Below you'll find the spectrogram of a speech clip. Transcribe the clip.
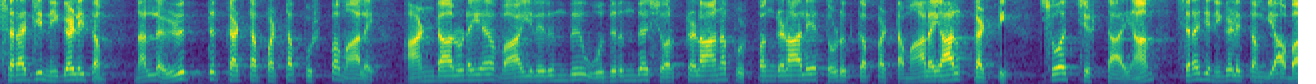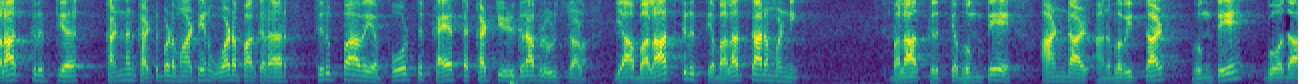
சிரஜி நிகழித்தம். நல்ல இழுத்து கட்டப்பட்ட புஷ்ப மாலை. ஆண்டாளுடைய வாயிலிருந்து உதிர்ந்த சொற்களான புஷ்பங்களாலே தொடுக்கப்பட்ட மாலையால் கட்டி சோச்சிஷ்டாயாம் சிரஜி நிகழித்தம் யா பலாத்கிருத்திய கண்ணன் கட்டுப்பட மாட்டேன்னு ஓட பாக்குறார் திருப்பாவைய போட்டு கயத்தை கட்டி இழுக்கிறாப்புல இழுத்துட்டாலும் யா பலாத்கிருத்திய பலாத்காரம் பண்ணி. பலாத்கிருத்திய புங்கே ஆண்டாள் அனுபவித்தாள் புங்கே கோதா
